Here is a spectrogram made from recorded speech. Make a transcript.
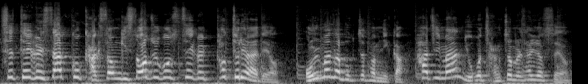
스택을 쌓고 각성기 써주고 스택을 터트려야 돼요. 얼마나 복잡합니까? 하지만 요건 장점을 살렸어요.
